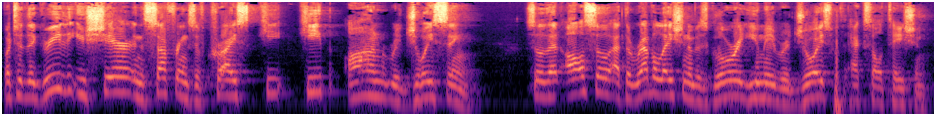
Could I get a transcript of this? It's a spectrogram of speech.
But to the degree that you share in the sufferings of Christ, keep, keep on rejoicing, so that also at the revelation of his glory you may rejoice with exultation.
